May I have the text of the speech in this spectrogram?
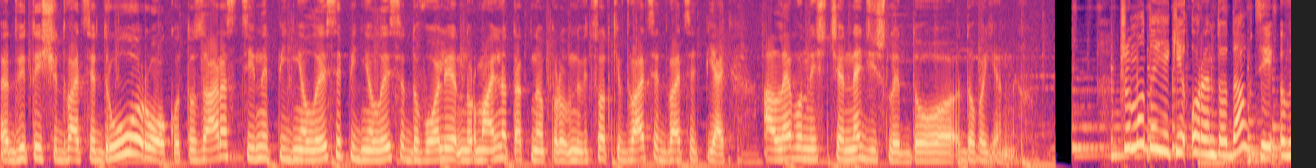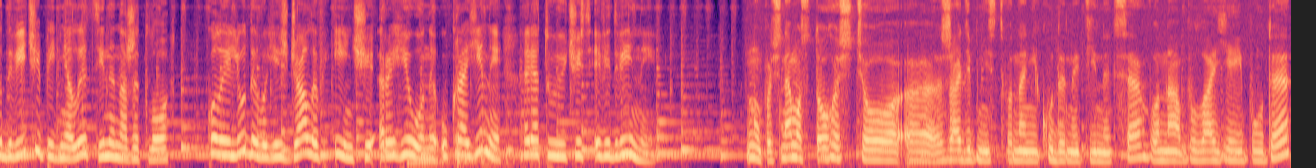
е, 2022 року, то зараз ціни піднялися, піднялися доволі нормально, так на відсотків 20-25. Але вони ще не дійшли до, до воєнних. Чому деякі орендодавці вдвічі підняли ціни на житло, коли люди виїжджали в інші регіони України, рятуючись від війни? Ну, почнемо з того, що е, жадібність вона нікуди не дінеться. Вона була, є і буде.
